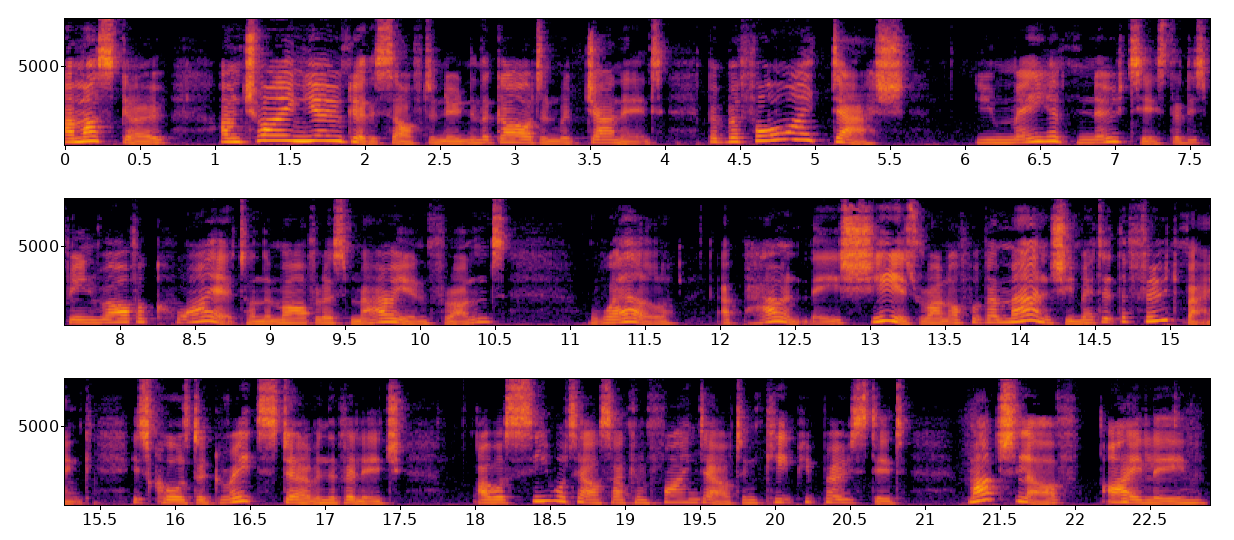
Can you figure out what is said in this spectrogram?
I must go. I'm trying yoga this afternoon in the garden with Janet. But before I dash, you may have noticed that it's been rather quiet on the marvellous Marion front. Well, apparently she has run off with a man she met at the food bank. It's caused a great stir in the village. I will see what else I can find out and keep you posted. Much love, Eileen.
